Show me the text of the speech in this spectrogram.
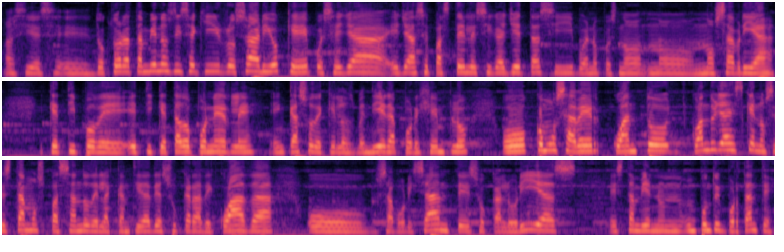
Así es, eh, doctora. También nos dice aquí Rosario que pues ella ella hace pasteles y galletas y bueno pues no no no sabría qué tipo de etiquetado ponerle en caso de que los vendiera, por ejemplo, o cómo saber cuánto cuándo ya es que nos estamos pasando de la cantidad de azúcar adecuada o saborizantes o calorías es también un punto importante.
